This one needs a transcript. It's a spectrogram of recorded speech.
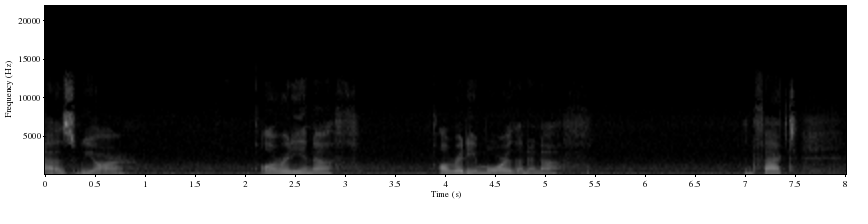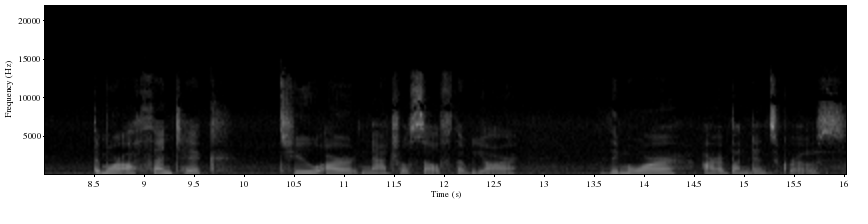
as we are. Already enough, already more than enough. In fact, the more authentic to our natural self that we are, the more our abundance grows.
